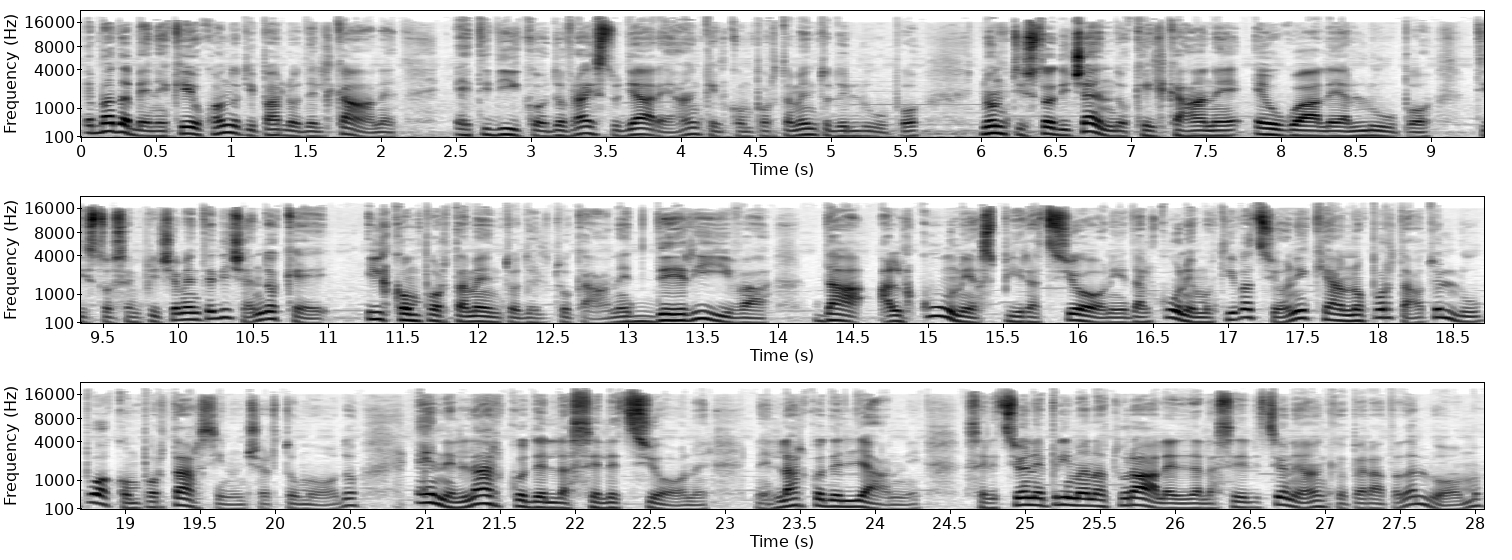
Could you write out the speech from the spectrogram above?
E bada bene che io quando ti parlo del cane e ti dico dovrai studiare anche il comportamento del lupo, non ti sto dicendo che il cane è uguale al lupo, ti sto semplicemente dicendo che il comportamento del tuo cane deriva da alcune aspirazioni e da alcune motivazioni che hanno portato il lupo a comportarsi in un certo modo e nell'arco della selezione, nell'arco degli anni, selezione prima naturale e della selezione anche operata dall'uomo,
